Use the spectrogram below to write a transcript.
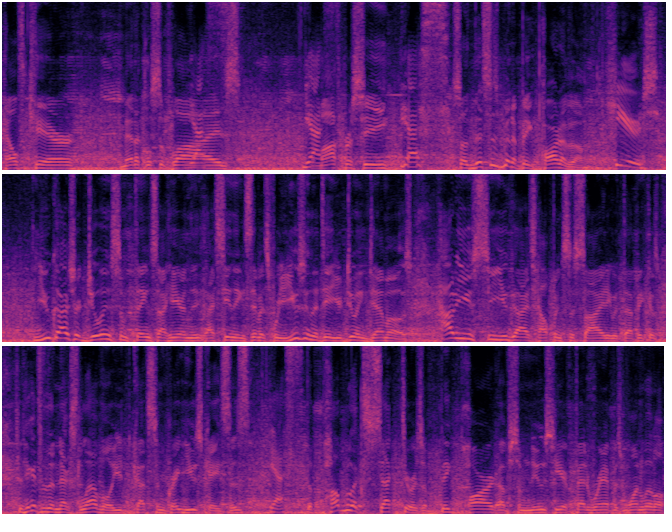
healthcare, medical supplies. yes. Democracy. Yes. So this has been a big part of them. Huge. You guys are doing some things I hear, in the, I see in the exhibits where you're using the data, you're doing demos. How do you see you guys helping society with that? Because to take it to the next level, you've got some great use cases. Yes. The public sector is a big part of some news here. FedRAMP is one little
